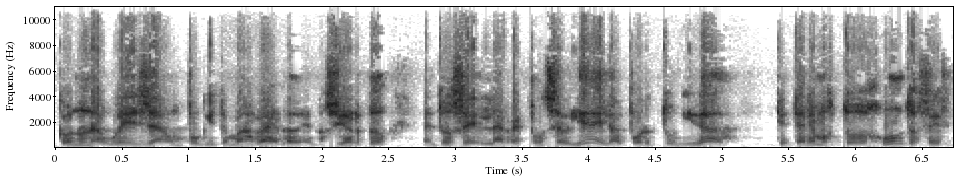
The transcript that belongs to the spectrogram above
con una huella un poquito más verde, ¿no es cierto? Entonces la responsabilidad y la oportunidad que tenemos todos juntos es,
